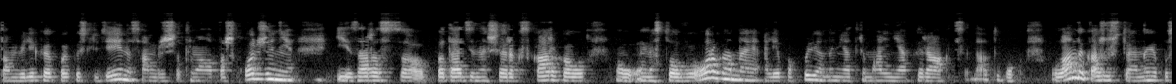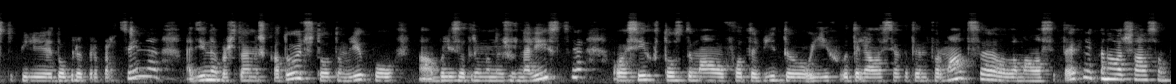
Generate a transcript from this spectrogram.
там вялікая колькасць людзей насамрэч атрымала пашкоджанні. І зараз пададзены шэраг скаргаў у мясцовыя органы але пакуль яны не атрымалі ніякай рэакцыі да? то бок улады кажуць што яны поступілі добра прапорцыйна адзінае пра што яны шкадуюць што у тым ліку былі затрыманы журналісты. Усіх хто здымаў фото відэо у іх выдалялася гэта інфармацыя ламалася тэхніка нават часам.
